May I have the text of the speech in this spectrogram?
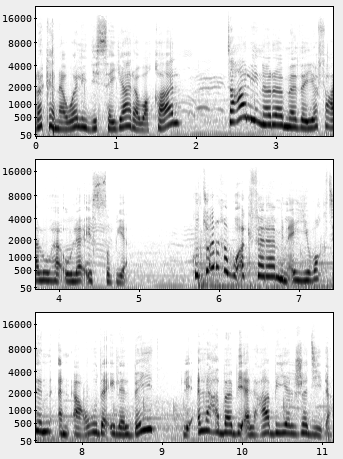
ركن والدي السيارة وقال تعالي نرى ماذا يفعل هؤلاء الصبيه كنت أرغب أكثر من أي وقت أن أعود إلى البيت لألعب بالعابي الجديدة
